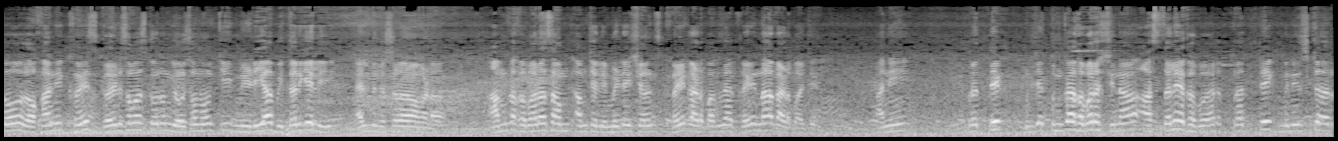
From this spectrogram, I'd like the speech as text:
तो लोकांनी खंयच गैरसमज करून घेवचो न्हू की मिडिया भितर गेली हेल्थ मिनिस्टरा वांगडा. आमकां खबर आसा आम- आमचे लिमिटेशन्स खंय काडपाक जाय खंय ना काडपाचे. आनी प्रत्येक म्हणजे तुमकां खबर आसची ना आसतलें खबर प्रत्येक मिनिस्टर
